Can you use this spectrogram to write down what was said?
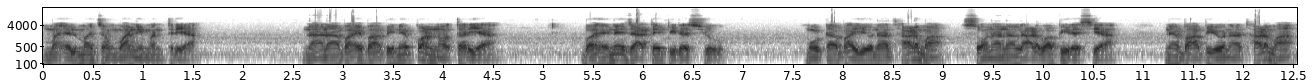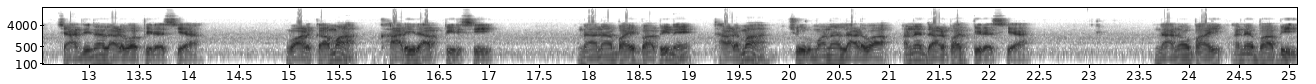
મહેલમાં જમવા નિમંત્ર્યા. નાના ભાઈ ભાભીને પણ નોતર્યા. બહેને જાતે પીરસ્યું. મોટા ભાઈઓના થાળમાં સોનાના લાડવા પીરસ્યા ને ભાભીઓના થાળમાં ચાંદીના લાડવા પીરસ્યા. વાડકામાં ખારી રાપ પીરસી. નાના ભાઈ ભાભીને થાળમાં ચૂરમાના લાડવા અને દાળ ભાત પીરસ્યા. નાનો ભાઈ અને ભાભી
